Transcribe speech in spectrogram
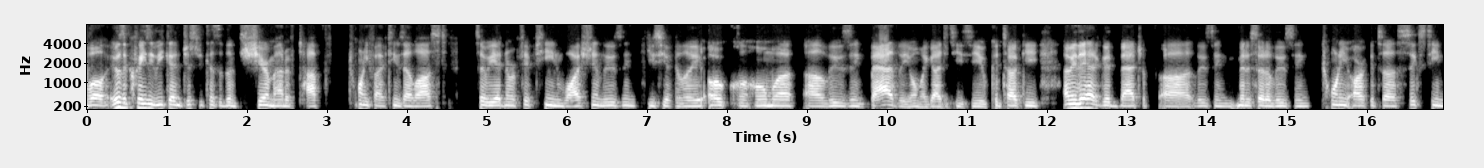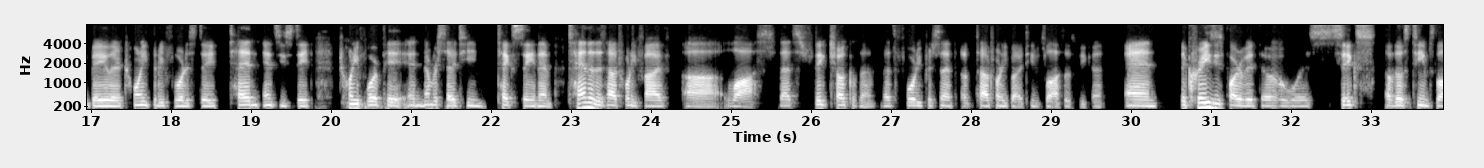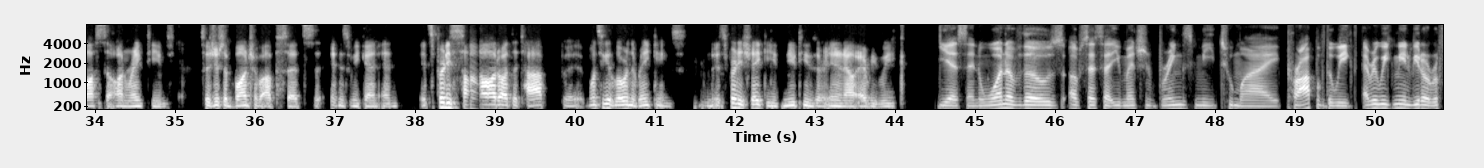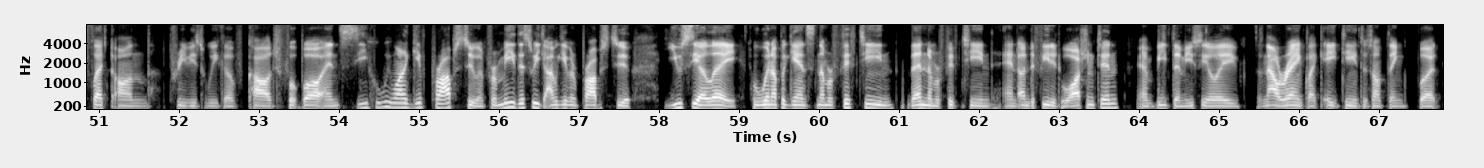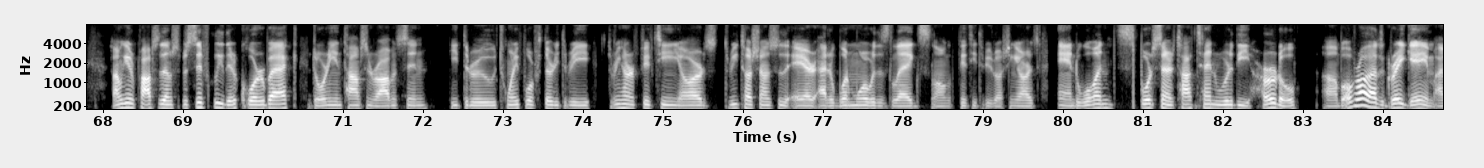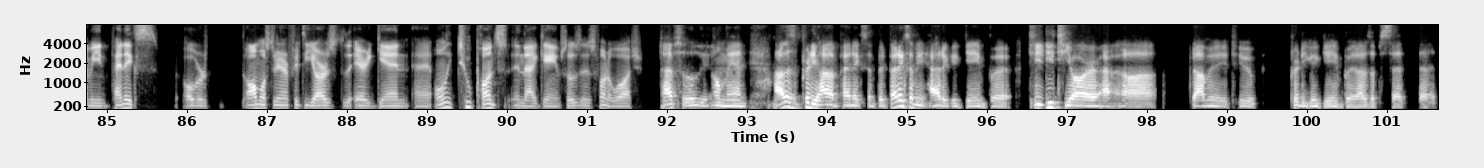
Well, it was a crazy weekend just because of the sheer amount of top 25 teams I lost. So we had number 15, Washington losing, UCLA, Oklahoma uh, losing badly. Oh my God, to TCU, Kentucky. I mean, they had a good matchup, uh, losing, Minnesota losing, 20 Arkansas, 16 Baylor, 23 Florida State, 10 NC State, 24 Pitt, and number 17, Texas A&M. 10 of the top 25 uh, lost. That's big chunk of them. That's 40% of top 25 teams lost this weekend. And the craziest part of it though was six of those teams lost to unranked teams. So just a bunch of upsets in this weekend, and it's pretty solid at the top. But once you get lower in the rankings, it's pretty shaky. New teams are in and out every week. Yes, and one of those upsets that you mentioned brings me to my prop of the week. Every week, me and Vito reflect on previous week of college football and see who we want to give props to. And for me this week, I'm giving props to UCLA, who went up against number 15, then number 15, and undefeated Washington and beat them. UCLA is now ranked like 18th or something, but I'm giving props to them, specifically their quarterback, Dorian Thompson Robinson. He threw 24 for 33, 315 yards, three touchdowns to the air, added one more with his legs, along with 53 rushing yards, and one Sports Center top 10 worthy hurdle. Um, but overall, that was a great game. I mean, Penix over almost 350 yards to the air again, and only two punts in that game, so it was, it was fun to watch. Absolutely. Oh man, I was pretty high on Penix, and but Penix I mean had a good game, but DTR uh, dominated too. Pretty good game, but I was upset that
